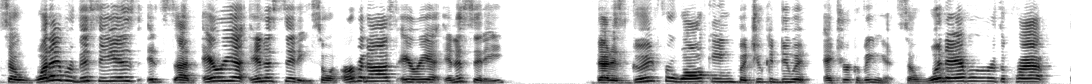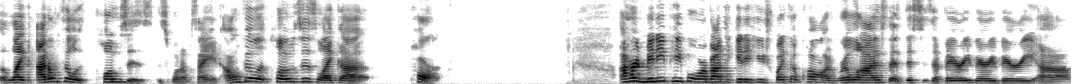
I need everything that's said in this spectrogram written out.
so whatever this is, it's an area in a city, so an urbanized area in a city that is good for walking, but you can do it at your convenience. So whenever the crap, like I don't feel it closes, is what I'm saying. I don't feel it closes like a park. I heard many people are about to get a huge wake up call and realize that this is a very, very, very um,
